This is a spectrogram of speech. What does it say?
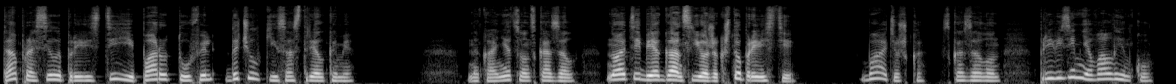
Та просила привезти ей пару туфель да чулки со стрелками. Наконец он сказал, «Ну а тебе, Ганс-ежик, что привезти?» «Батюшка», — сказал он, — «привези мне волынку».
